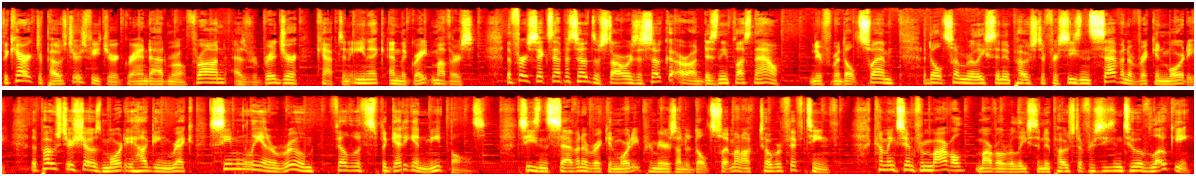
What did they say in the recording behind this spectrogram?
The character posters feature Grand Admiral Thrawn, Ezra Bridger, Captain Enoch, and the Great Mothers. The first six episodes of Star Wars Ahsoka are on Disney Plus now. New from Adult Swim, Adult Swim released a new poster for season 7 of Rick and Morty. The poster shows Morty hugging Rick, seemingly in a room filled with spaghetti and meatballs. Season 7 of Rick and Morty premieres on Adult Swim on October 15th. Coming soon from Marvel, Marvel released a new poster for season 2 of Loki.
